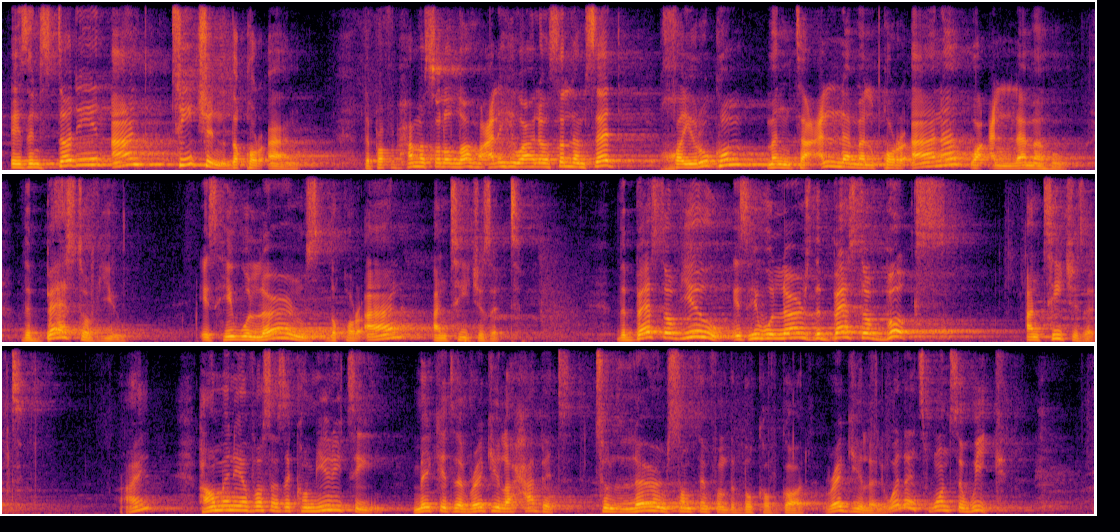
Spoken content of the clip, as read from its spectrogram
Is in studying and teaching the Quran. The Prophet Muhammad sallallahu alaihi wasallam said, خيركم من تعلم القرآن وعلمه the best of you is he who learns the Quran and teaches it. The best of you is he who learns the best of books and teaches it. Right? How many of us as a community make it a regular habit to learn something from the book of God regularly, whether it's once a week?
